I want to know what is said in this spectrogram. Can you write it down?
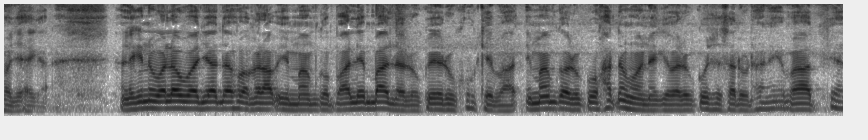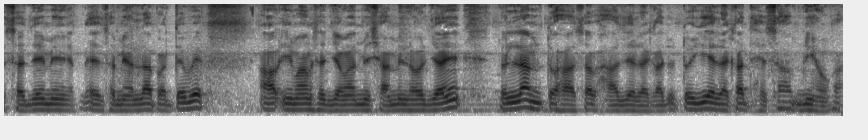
ہو جائے گا۔ لیکن ولا ہوا زیادہ ہو اگر آپ امام کو پالے بعد رکو رکو کے بعد، امام کا رکو ختم ہونے کے بعد رکو سے سر اٹھانے کے بعد پھر سجے میں سمی اللہ پڑھتے ہوئے آپ امام سے جماعت میں شامل ہو جائیں، تو لم تو حاصب حاضر رکعت، تو یہ رکعت حساب نہیں ہوگا۔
